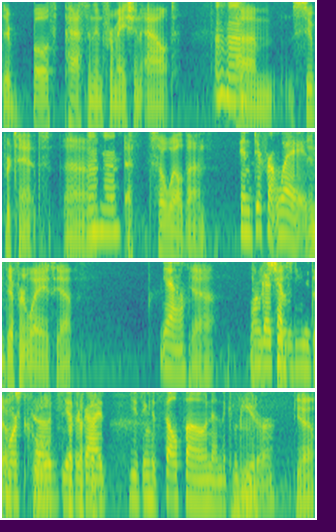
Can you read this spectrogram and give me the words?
they're both passing information out. Um, super tense. Um, uh, So well done In different ways. in different ways. Yeah, yeah. yeah. One guy's having to use Morse cool. code, the other guy's using his cell phone and the computer. Yeah,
